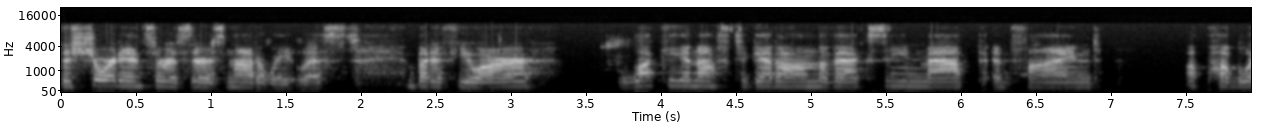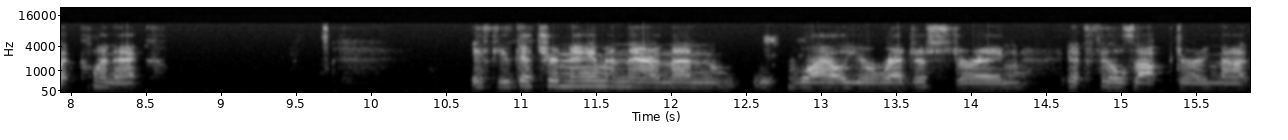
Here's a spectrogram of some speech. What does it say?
The short answer is there is not a wait list. But if you are lucky enough to get on the vaccine map and find a public clinic, if you get your name in there and then while you're registering, it fills up during that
